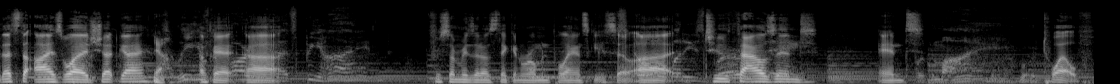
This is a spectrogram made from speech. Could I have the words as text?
That's the eyes wide shut guy? Yeah. Okay. Uh, for some reason, I was thinking Roman Polanski. So, uh, 2012.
